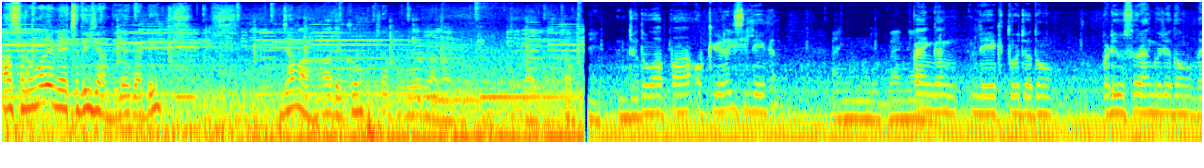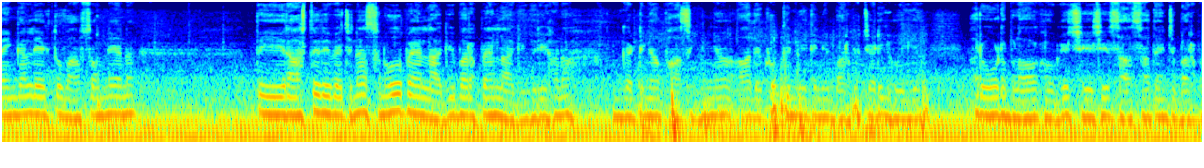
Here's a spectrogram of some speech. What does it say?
ਆ ਸਨੋ ਦੇ ਵਿੱਚ ਦੀ ਜਾਂਦੀ ਆ ਗੱਡੀ। ਜਮਾ ਆ ਦੇਖੋ। ਚੁੱਪ ਹੋਰ ਲਾ ਲਾ ਜਦੋਂ ਆਪਾਂ ਉਹ ਕਿਹੜੀ ਸੀ ਲੇਕ? ਪੈਂਗੰਗ ਲੇਕ ਤੋਂ ਜਦੋਂ ਪ੍ਰੋਡਿਊਸਰ ਵਾਂਗੂ ਜਦੋਂ ਵੈਂਗਨ ਲੇਕ ਤੋਂ ਵਾਪਸ ਆਉਂਦੇ ਆ ਨਾ ਤੇ ਰਸਤੇ ਦੇ ਵਿੱਚ ਨਾ ਸਨੋ ਪੈਣ ਲੱਗ ਗਈ ਬਰਫ਼ ਪੈਣ ਲੱਗ ਗਈ ਵੀਰੇ ਹਨਾ? ਗੱਡੀਆਂ ਫਸ ਗਈਆਂ। ਆ ਦੇਖੋ ਕਿੰਨੀ ਕਿੰਨੀ ਬਰਫ਼ ਚੜੀ ਹੋਈ ਆ। ਰੋਡ ਬਲੌਕ ਹੋ ਗਏ 6 6 7 7 ਇੰਚ ਬਰਫ਼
